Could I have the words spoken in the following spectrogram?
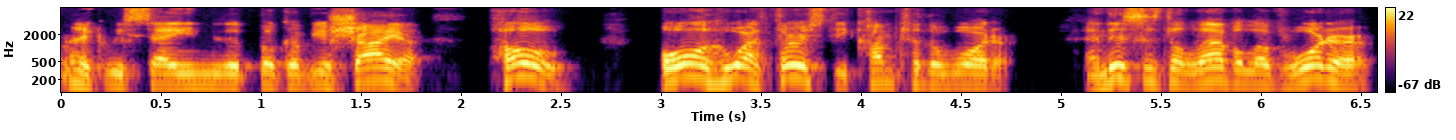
like we say in the book of Yeshaya, Ho, all who are thirsty, come to the water. And this is the level of water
